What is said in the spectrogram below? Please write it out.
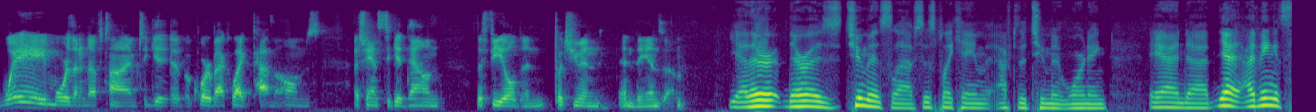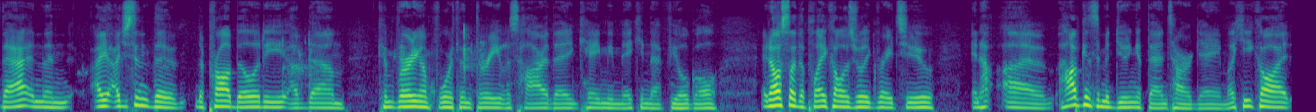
way more than enough time to give a quarterback like Pat Mahomes a chance to get down the field and put you in in the end zone. Yeah, there there was two minutes left. So this play came after the two minute warning, and uh, yeah, I think it's that. And then I, I just think the the probability of them converting on fourth and three was higher than Ka'imi making that field goal, and also the play call was really great too. And uh, Hopkins had been doing it the entire game. Like he caught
